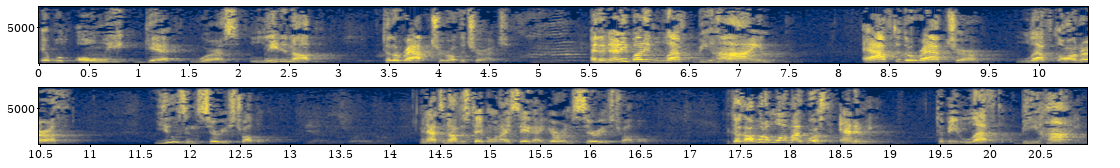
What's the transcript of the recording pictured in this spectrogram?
It will only get worse leading up to the rapture of the church. And then anybody left behind after the rapture, left on earth, you's in serious trouble. And that's another statement when I say that. You're in serious trouble. Because I wouldn't want my worst enemy to be left behind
